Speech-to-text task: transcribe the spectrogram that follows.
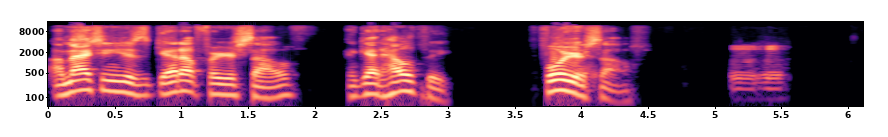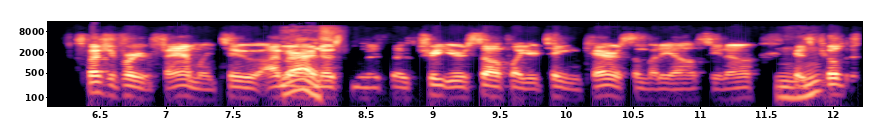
I'm asking you just get up for yourself and get healthy for yourself. hmm Especially for your family too. I mean, I know Yes. someone that says treat yourself like you're taking care of somebody else. You know, because Mhm. people just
